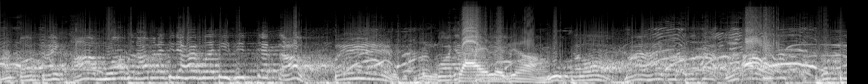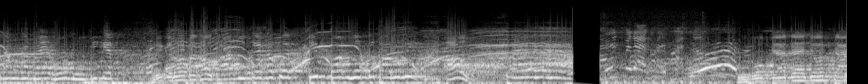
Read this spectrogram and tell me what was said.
ผ่านบอลไกลข้ามหวงสนามอะไรที่เดียวให้เบอร์ที่สิบเจ็ดเอาแป้ตีใจเลยพี่น้องลูกชะลอมาให้กับเบอร์ครับเบอร์เอ้าคนที่ทำกำแพงของหมู่ที่เก็ตเด็กกระโดดมาเข้าทางลูกเก็ตครับเพื่อนจิ้มบอลหลุดหรือเปล่าลูกนี้เอา แป้ผู้พบจะได้โยนจาก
